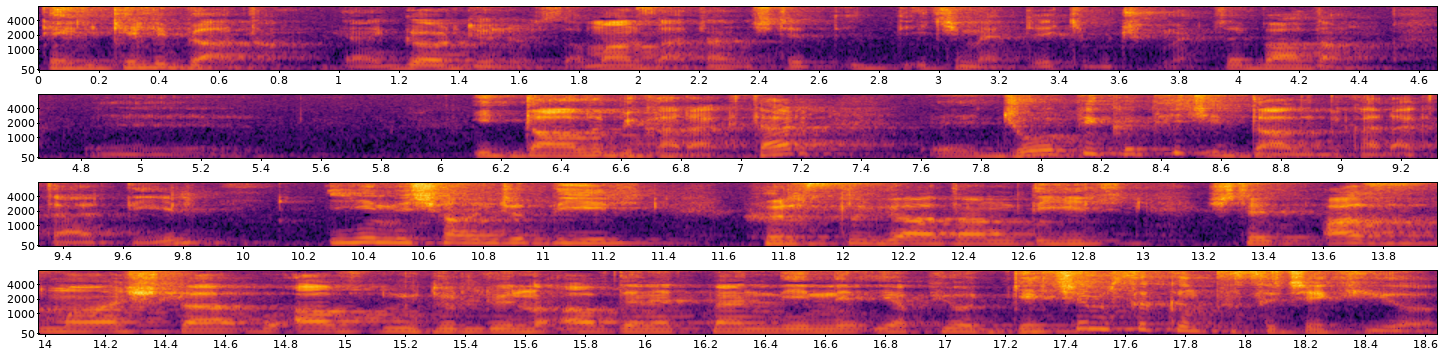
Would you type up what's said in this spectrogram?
tehlikeli bir adam. Yani gördüğünüz zaman zaten işte 2 metre 2,5 metre bir adam. Ee, iddialı bir karakter. E, Joe Pickett hiç iddialı bir karakter değil. İyi nişancı değil. hırslı bir adam değil. İşte az maaşla bu av müdürlüğünü, av denetmenliğini yapıyor. Geçim sıkıntısı çekiyor.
